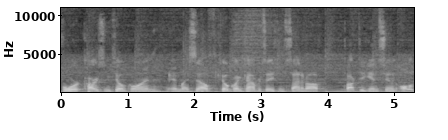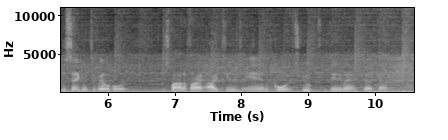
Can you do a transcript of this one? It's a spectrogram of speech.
For Carson Kilcoyne and myself, Kilcoyne Conversation signing off. Talk to you again soon. All of the segments available at Spotify, iTunes, and of course, scoops with DannyMac.com.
